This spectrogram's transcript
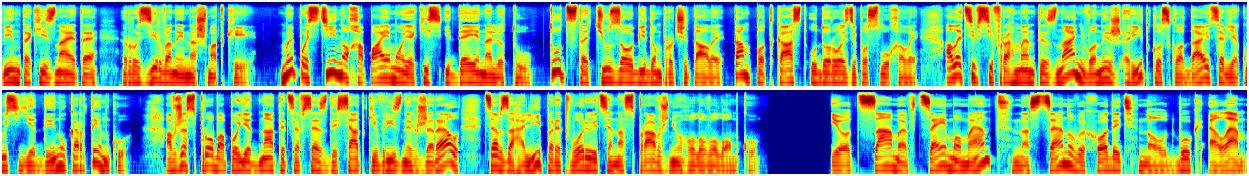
він такий, знаєте, розірваний на шматки. Ми постійно хапаємо якісь ідеї на льоту. Тут статтю за обідом прочитали, там подкаст у дорозі послухали. Але ці всі фрагменти знань, вони ж рідко складаються в якусь єдину картинку. А вже спроба поєднати це все з десятків різних джерел, це взагалі перетворюється на справжню головоломку. І от саме в цей момент на сцену виходить ноутбук LM.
